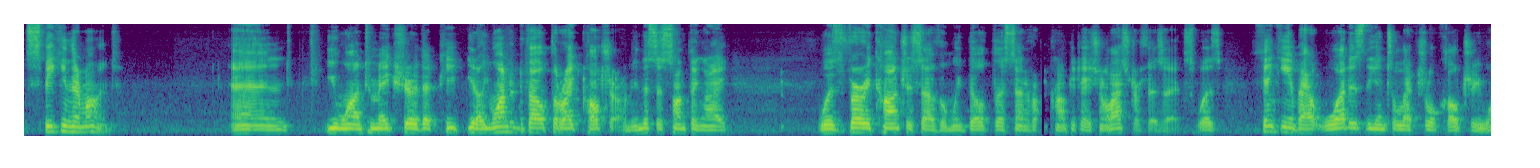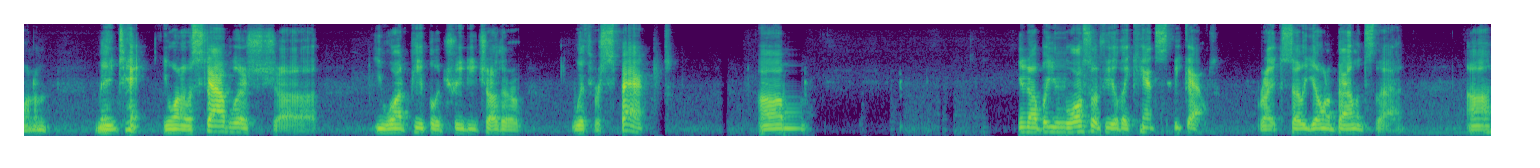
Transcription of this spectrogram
speaking their mind. And you want to make sure that people, you know, you want to develop the right culture. I mean, this is something I was very conscious of when we built the Center for Computational Astrophysics, was thinking about what is the intellectual culture you want to maintain. You want to establish, uh, you want people to treat each other with respect. Um, you know, but you also feel they can't speak out, right? So you want to balance that. Uh,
